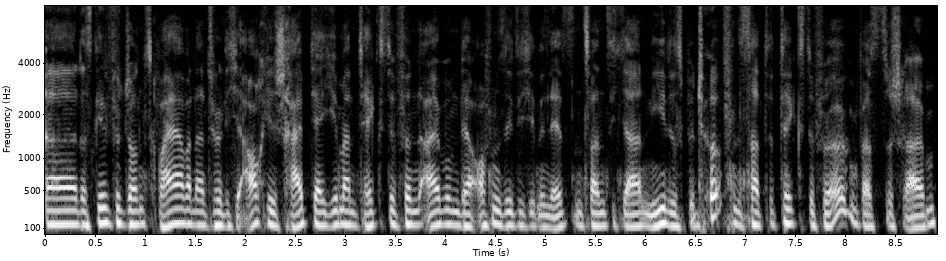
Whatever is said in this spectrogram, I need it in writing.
Äh, Das gilt für John Squire aber natürlich auch. Hier schreibt ja jemand Texte für ein Album, der offensichtlich in den letzten 20 Jahren nie das Bedürfnis hatte, Texte für irgendwas zu schreiben.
